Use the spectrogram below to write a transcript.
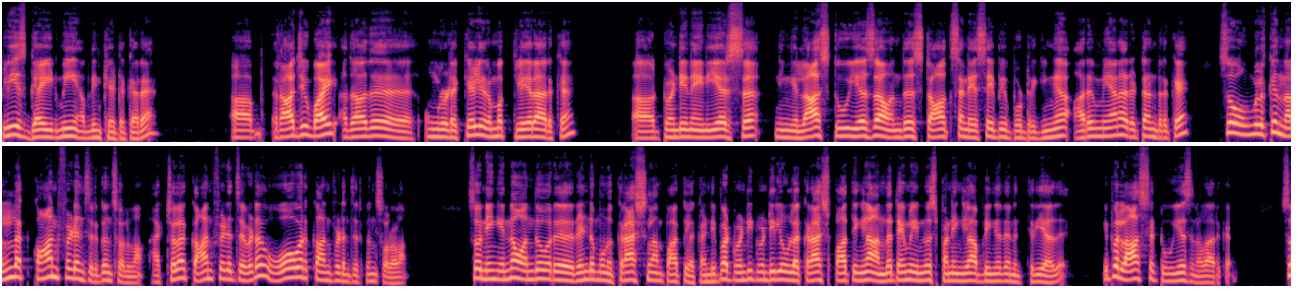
please guide me அப்படின்னு கேட்டுக்கிறேன் ராஜு பாய் அதாவது உங்களோட கேள்வி ரொம்ப கிளியராக இருக்கு டுவெண்ட்டி நைன் இயர்ஸு நீங்கள் லாஸ்ட் டூ இயர்ஸாக வந்து ஸ்டாக்ஸ் அண்ட் எஸ்ஐபி போட்டிருக்கீங்க அருமையான ரிட்டர்ன் இருக்கு ஸோ உங்களுக்கு நல்ல கான்ஃபிடென்ஸ் இருக்குன்னு சொல்லலாம். ஆக்சுவலாக கான்ஃபிடென்ஸை விட ஓவர் கான்ஃபிடென்ஸ் இருக்குன்னு சொல்லலாம். ஸோ நீங்கள் இன்னும் வந்து ஒரு ரெண்டு மூணு கிராஷ்லாம் பார்க்கல. கண்டிப்பாக டுவெண்ட்டி டுவெண்ட்டியில் உள்ள கிராஷ் பார்த்தீங்களா? அந்த டைமில் இன்வெஸ்ட் பண்ணிங்களா? அப்படிங்கிறது எனக்கு தெரியாது. இப்போ லாஸ்ட் டூ இயர்ஸ் நல்லா இருக்கு. ஸோ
